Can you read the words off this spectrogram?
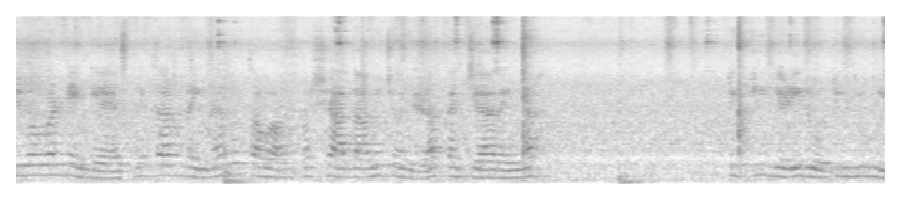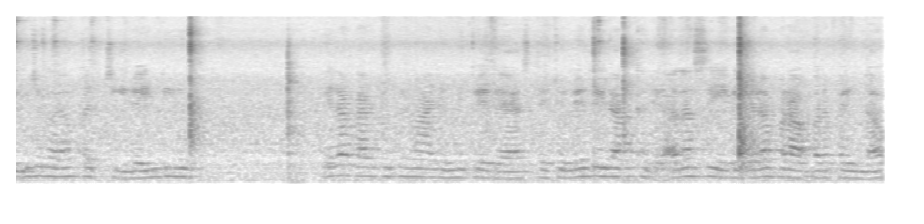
ਜਦੋਂ ਵੱਡੇ ਗੈਸ ਤੇ ਧਰ ਦਈਦਾ ਨਾ ਤਵਾ ਪ੍ਰਸ਼ਾਦਾ ਵਿੱਚੋਂ ਜਿਹੜਾ ਕੱਚਾ ਰਹਿੰਦਾ। ਟਿੱਕੀ ਜਿਹੜੀ ਰੋਟੀ ਦੀ ਹੁੰਦੀ ਵਿੱਚ ਕੱਚੀ ਰਹਿੰਦੀ ਹੈ ਇਹਦਾ ਕਰਕੇ ਫਿਰ ਮੈਂ ਜਿੰਨੀ ਕਿ ਗੈਸ ਤੇ ਚੁੱਲ੍ਹੇ ਤੇ ਰੱਖ ਲਿਆ। ਉਹਦਾ ਸੇਕ ਜਿਹੜਾ ਬਰਾਬਰ ਪੈਂਦਾ।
